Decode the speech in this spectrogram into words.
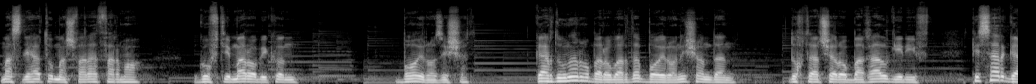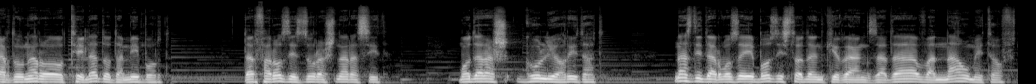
маслиҳату машварат фармо гуфтӣ маро бикун бой розӣ шуд гардунаро бароварда бойро нишонданд духтарчаро бағал гирифт. Писар гардунаро тела дода мебурд. Дар фарозе зӯраш нарасид. Модараш гул ёрӣ дод. Назди дарвозае боз истоданд ки рангзада ва нав метофт.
